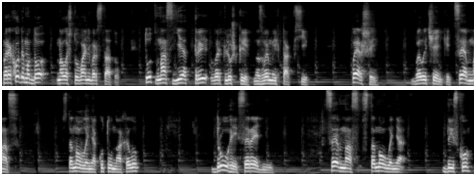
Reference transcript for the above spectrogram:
Переходимо до налаштувань верстату. Тут в нас є три вертлюжки, назвемо їх так всі. Перший величенький це в нас встановлення куту нахилу. Другий середній це в нас встановлення диску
